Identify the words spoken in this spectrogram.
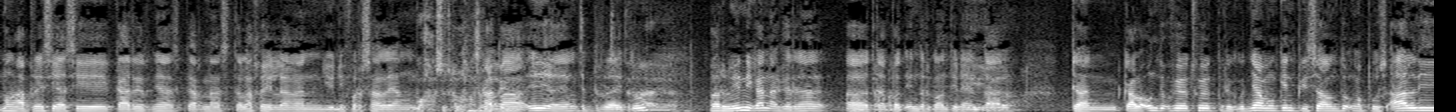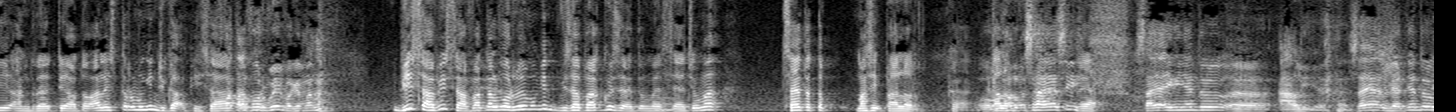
mengapresiasi karirnya karena setelah kehilangan Universal yang Wah, sudah lama sekali. berapa iya yang cedera, itu Cedera, ya. baru ini kan akhirnya eh, dapat Intercontinental dan kalau untuk feud-feud berikutnya mungkin bisa untuk ngebus Ali, Andrade atau Alistair mungkin juga bisa Fatal Four Way bagaimana? Bisa bisa Fatal Iya. Four Way mungkin bisa bagus ya itu matchnya cuma saya tetap masih Balor Oh, kalau kalau saya sih Ya. saya inginnya tuh eh, Ali ya. Saya lihatnya tuh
